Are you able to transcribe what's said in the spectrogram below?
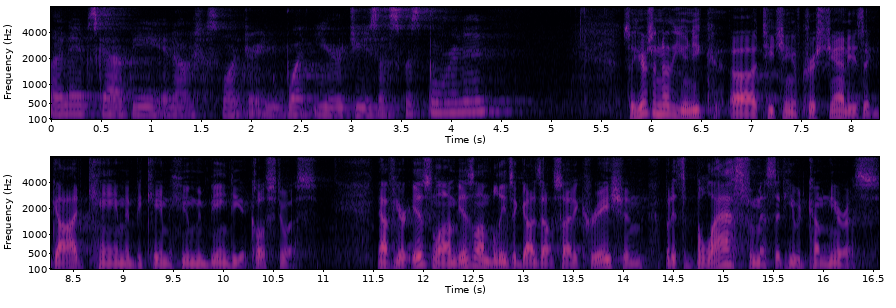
My name's Gabby, and I was just wondering what year Jesus was born in. So here's another unique uh, teaching of Christianity: is that God came and became a human being to get close to us. Now, if you're Islam, Islam believes that God's outside of creation, but it's blasphemous that He would come near us.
